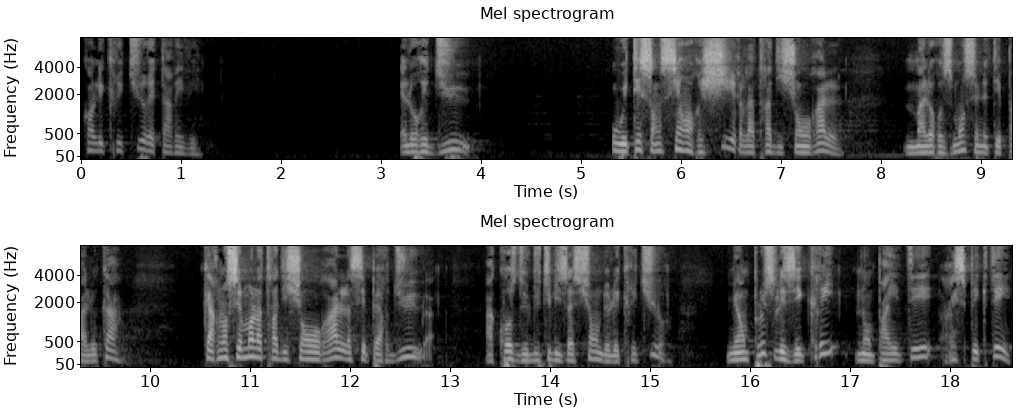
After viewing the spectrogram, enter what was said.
quand l'écriture est arrivée, elle aurait dû ou était censée enrichir la tradition orale. Malheureusement, ce n'était pas le cas. Car non seulement la tradition orale s'est perdue à cause de l'utilisation de l'écriture, mais en plus les écrits n'ont pas été respectés.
